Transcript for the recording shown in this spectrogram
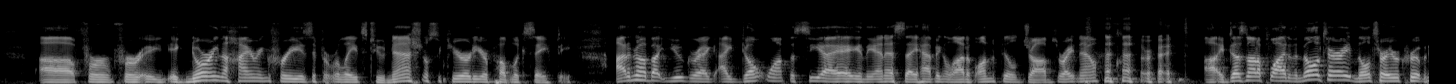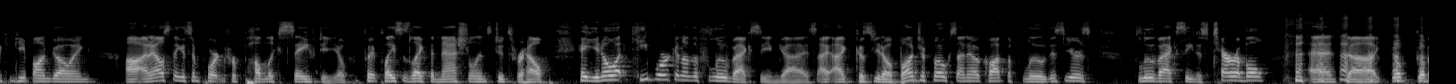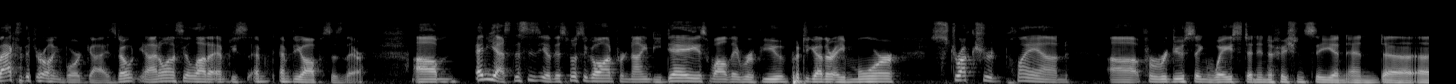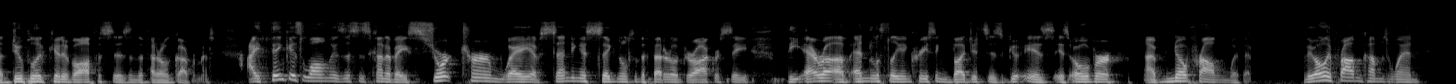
uh, for for ignoring the hiring freeze if it relates to national security or public safety. I don't know about you, Greg. I don't want the CIA and the NSA having a lot of unfilled jobs right now. right. Uh, it does not apply to the military. Military recruitment can keep on going. Uh, and I also think it's important for public safety. You know, places like the National Institutes for Health. Hey, you know what? Keep working on the flu vaccine, guys. I because you know a bunch of folks I know caught the flu. This year's flu vaccine is terrible, and uh, go go back to the drawing board, guys. Don't I don't want to see a lot of empty empty offices there. Um, and yes, this is you know they're supposed to go on for 90 days while they review put together a more structured plan uh, for reducing waste and inefficiency and, and uh, uh, duplicative offices in the federal government. I think as long as this is kind of a short term way of sending a signal to the federal bureaucracy, the era of endlessly increasing budgets is, is, is over. I have no problem with it. The only problem comes when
